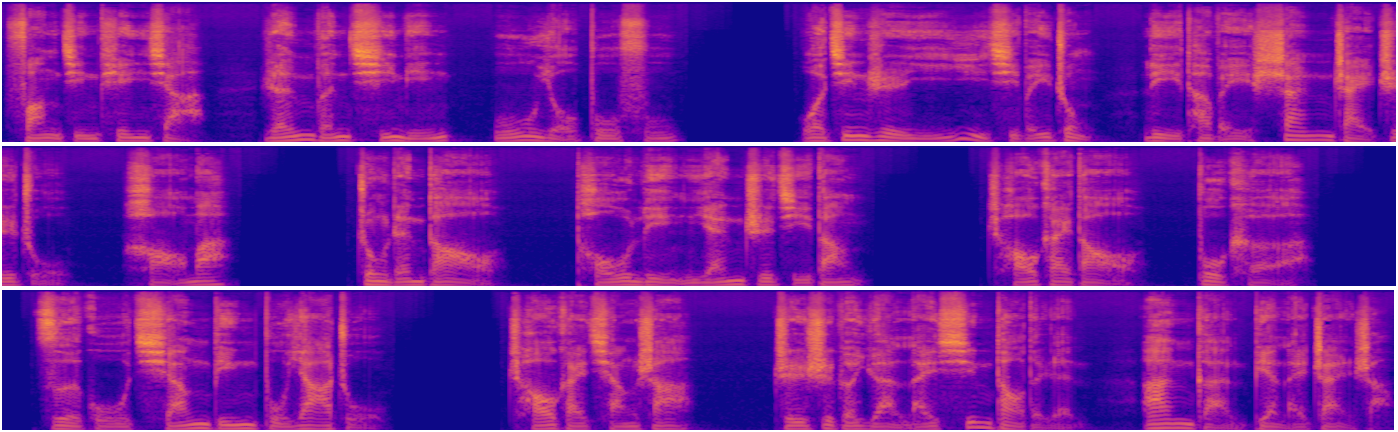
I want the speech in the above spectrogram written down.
方今天下人闻其名，无有不服。我今日以义气为重，立他为山寨之主，好吗？众人道：“头领言之即当。”晁盖道：“不可，自古强兵不压主。晁盖强杀，只是个远来新到的人，安敢便来战上？”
